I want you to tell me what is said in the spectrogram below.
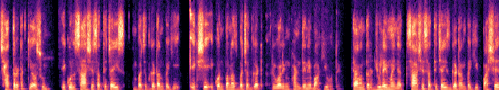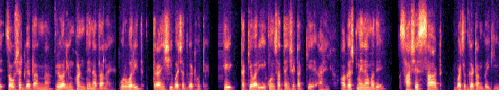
शहात्तर टक्के असून एकूण सहाशे सत्तेचाळीस बचत गटांपैकी एकशे एकोणपन्नास बचत गट रिव्हॉल्विंग फंड देणे बाकी होते. त्यानंतर जुलै महिन्यात सहाशे सत्तेचाळीस गटांपैकी पाचशे चौसष्ट गटांना रिव्हॉल्विंग फंड देण्यात आला आहे. उर्वरित त्र्याऐंशी बचत गट होते. ही टक्केवारी एकूण सत्याऐंशी टक्के आहे. ऑगस्ट महिन्यामध्ये सहाशे साठ बचत गटांपैकी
